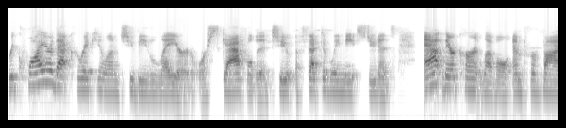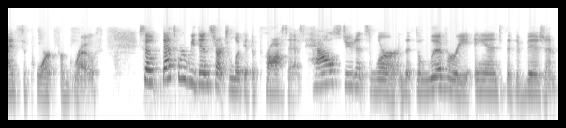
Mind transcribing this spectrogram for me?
require that curriculum to be layered or scaffolded to effectively meet students at their current level and provide support for growth. So that's where we then start to look at the process, how students learn, the delivery and the division.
